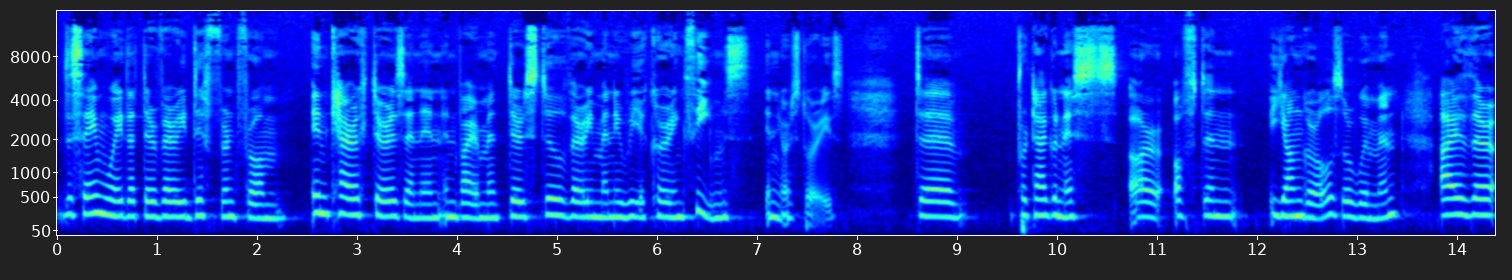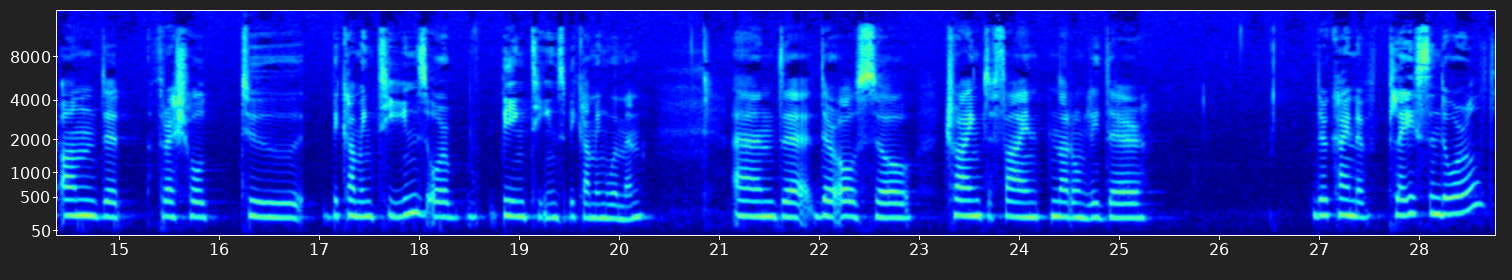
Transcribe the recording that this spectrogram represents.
the same way that they're very different from in characters and in environment, there's still very many reoccurring themes in your stories. The protagonists are often young girls or women, either on the threshold to becoming teens or being teens, becoming women. And uh, they're also trying to find not only their their kind of place in the world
